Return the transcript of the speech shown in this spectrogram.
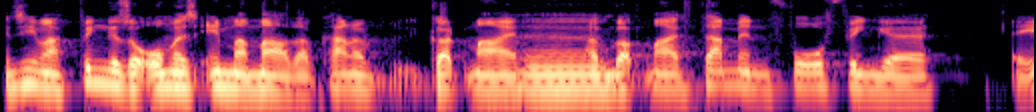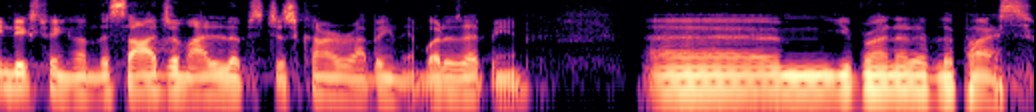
You can see my fingers are almost in my mouth. I've kind of got my, I've got my thumb and forefinger, index finger on the sides of my lips, just kind of rubbing them. What does that mean? Um, you've run out of lip ice.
